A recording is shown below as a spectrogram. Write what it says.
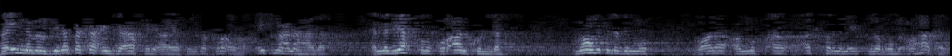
فإن منزلتك عند آخر آية تقرأها، إيش معنى هذا؟ الذي يحفظ القرآن كله ما هو مثل الذي النص ولا النص أكثر من إيش؟ من الربع وهكذا.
